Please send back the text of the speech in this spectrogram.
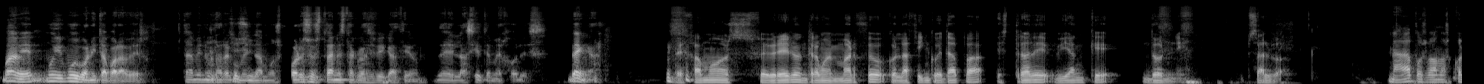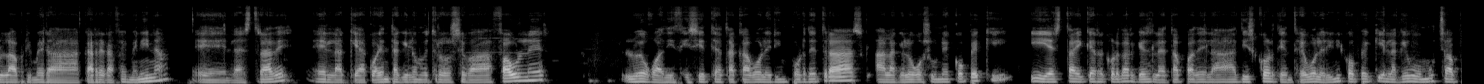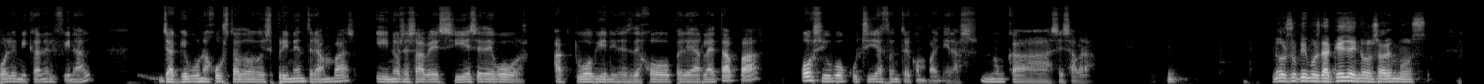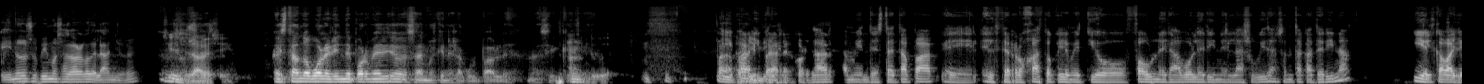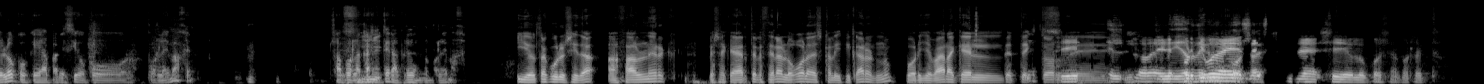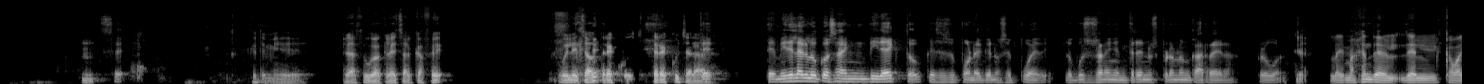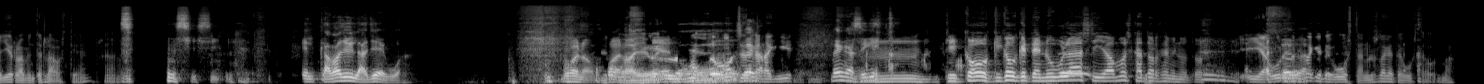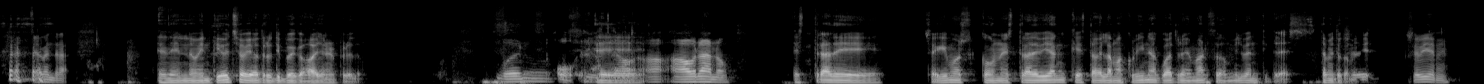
Muy bien, muy, muy bonita para ver. También nos la Sí, sí. recomendamos. Por eso está en esta clasificación de las siete mejores. Venga. Dejamos febrero, entramos en marzo con la cinco etapa Strade Bianche Donne. Salva. Nada, pues vamos con la primera carrera femenina en la Estrade, en la que a 40 kilómetros se va Faulner, luego a 17 ataca Bolerín por detrás, a la que luego se une Kopecky, y esta hay que recordar que es la etapa de la discordia entre Bolerín y Kopecky, en la que hubo mucha polémica en el final, ya que hubo un ajustado sprint entre ambas y no se sabe si ese de Wars actuó bien y les dejó pelear la etapa o si hubo cuchillazo entre compañeras. Nunca se sabrá. No lo supimos de aquella y no lo sabemos. Y no lo supimos a lo largo del año. ¿eh? Sí, No se sabe, sí. Estando Bolerín de por medio, sabemos quién es la culpable. Así que. Para- y, para, y recordar también de esta etapa, eh, el cerrojazo que le metió Faulner a Bolerín en la subida en Santa Caterina y el caballo loco que apareció por, por la imagen. O sea, por la Y- carretera, perdón, no por la imagen. Y otra curiosidad, a Faulner, pese a quedar tercera, luego la descalificaron, ¿no? Por llevar aquel detector Sí, de... El, Lo el de medidor de deportivo de, glucosa, de- de- Sí, glucosa, correcto. Mm, sí. Que te mide el azúcar que le echa al café. Hoy le he echado tres, cu- tres cucharadas. Te, te mide la glucosa en directo, que se supone que no se puede. Lo puedes usar en entrenos, pero no en carrera. Pero bueno, La imagen del, del caballo realmente es la hostia, ¿eh? O sea, sí, sí. El caballo y la yegua. Bueno, bueno. lo vamos a dejar aquí. Venga, sigue. Mm, Kiko, Kiko, que te nublas y llevamos 14 minutos. Y aún no es la que te gusta, no es la que te gusta aún. va. Ya vendrá. En el 98 había otro tipo de caballo en el pelotón. Bueno, Sí, Eh, no, a- ahora no. Estrade. Seguimos con Estrade Bianche, esta vez la masculina, 4 de marzo de 2023. También toca Se, viene.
